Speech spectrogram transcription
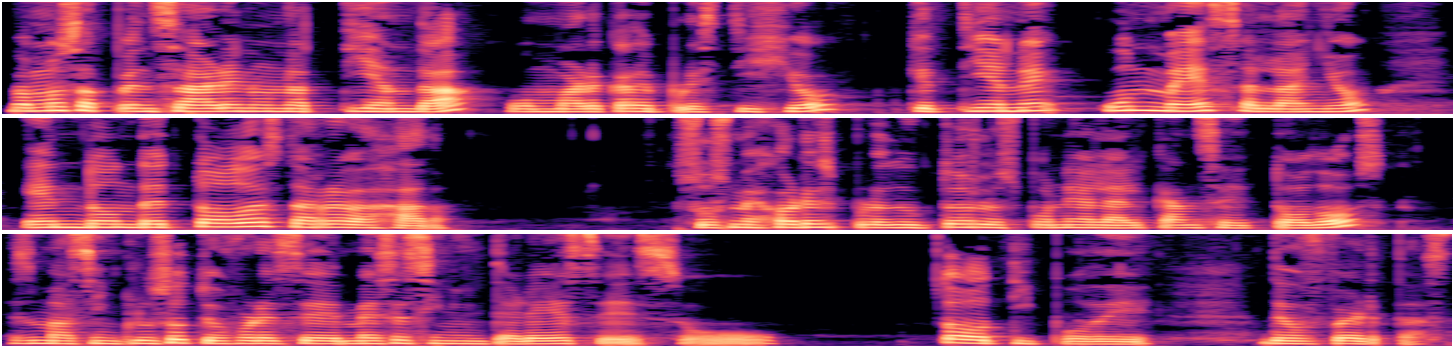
Vamos a pensar en una tienda o marca de prestigio que tiene un mes al año en donde todo está rebajado. Sus mejores productos los pone al alcance de todos. Es más, incluso te ofrece meses sin intereses o todo tipo de, ofertas.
